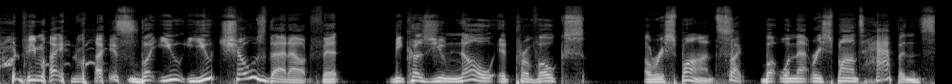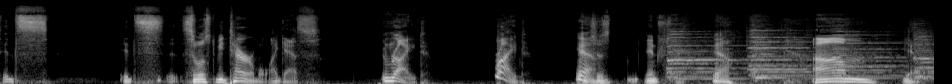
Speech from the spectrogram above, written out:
would be my advice. But you, you chose that outfit because you know it provokes a response. Right. But when that response happens, it's, it's supposed to be terrible, I guess. Right. Right. Yeah. Which is interesting. Yeah. Um. Yeah.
